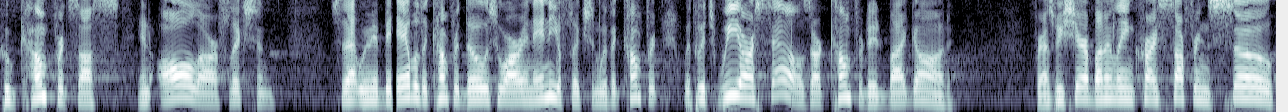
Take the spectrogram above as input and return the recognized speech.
who comforts us in all our affliction, so that we may be able to comfort those who are in any affliction with the comfort with which we ourselves are comforted by God. For as we share abundantly in Christ's suffering, so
